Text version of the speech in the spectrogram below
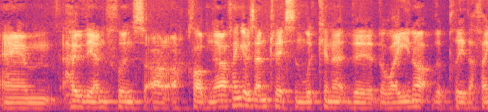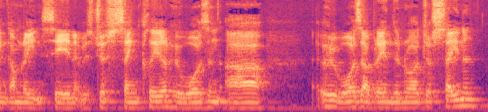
um, how they influence our, our, club now. I think it was interesting looking at the, the lineup that played. I think I'm right in saying it was just Sinclair who wasn't a who was a Brendan Rodgers signing.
